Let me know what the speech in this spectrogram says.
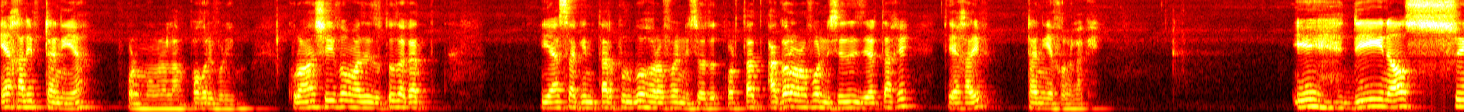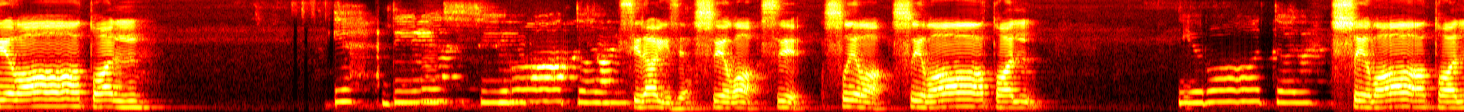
এক আলিফ টানিয়া পড়ব আমরা লাম্পা করে পড়িব কোরআন শরীফের মাঝে যত জায়গাত ইয়া সাকিন তার পূর্ব হরফের নিচে অর্থাৎ আগর হরফের নিচে যদি জের থাকে তে এক আলিফ টানিয়া পড়া লাগে اهدنا الصراط ال اهدنا الصراط ال- সিরা হয়ে গেছে সিরা সি সিরা صراط ال صراط ال- صراط ال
